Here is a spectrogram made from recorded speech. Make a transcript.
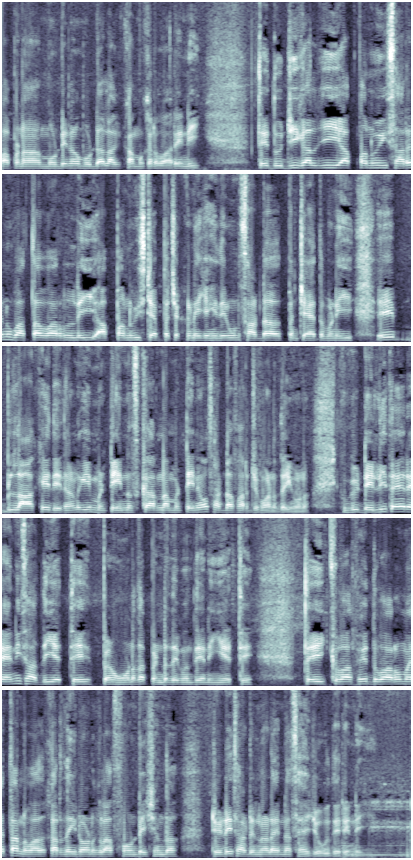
ਆਪਣਾ ਮੋਢੇ ਨਾਲ ਮੋਢਾ ਲਾ ਕੇ ਕੰਮ ਕਰਵਾ ਰਹੇ ਨੇ ਤੇ ਦੂਜੀ ਗੱਲ ਜੀ, ਆਪਾਂ ਨੂੰ ਵੀ ਸਾਰਿਆਂ ਨੂੰ ਵਾਤਾਵਰਨ ਲਈ ਆਪਾਂ ਨੂੰ ਵੀ ਸਟੈਪ ਚੱਕਣੇ ਚਾਹੀਦੇ ਹੁਣ ਸਾਡਾ ਪੰਚਾਇਤ ਬਣੀ ਇਹ ਲਾ ਕੇ ਦੇ ਦੇਣਗੇ। ਮੇਨਟੇਨੈਂਸ ਕਰਨਾ ਮੇਨਟੇਨ ਉਹ ਸਾਡਾ ਫਰਜ਼ ਬਣਦਾ ਹੀ ਹੁਣ। ਕਿਉਂਕਿ ਡੇਲੀ ਤਾਂ ਇਹ ਰਹਿ ਨਹੀਂ ਸਕਦੀ ਇੱਥੇ ਹੁਣ ਤਾਂ ਪਿੰਡ ਦੇ ਬੰਦੇ ਨਹੀਂ ਹੈ ਇੱਥੇ। ਤੇ ਇੱਕ ਵਾਰ ਫਿਰ ਦੁਬਾਰਾ ਮੈਂ ਧੰਨਵਾਦ ਕਰਦਾ ਜੀ ਰੌਣ ਗਲਾਸ ਫਾਊਂਡੇਸ਼ਨ ਦਾ, ਜਿਹੜੇ ਸਾਡੇ ਨਾਲ ਇੰਨਾ ਸਹਿਯੋਗ ਦੇ ਰਹੇ ਨੇ ਜੀ।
